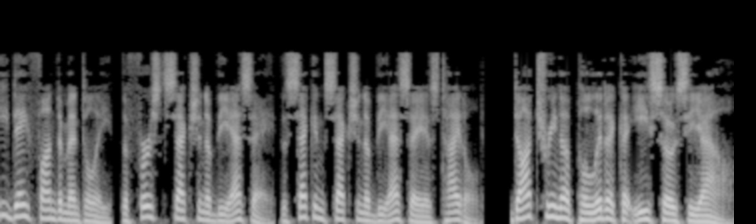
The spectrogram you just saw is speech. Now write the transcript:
Idee fondamentali, the first section of the essay the second section of the essay is titled, Dottrina politica e sociale.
